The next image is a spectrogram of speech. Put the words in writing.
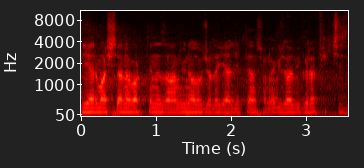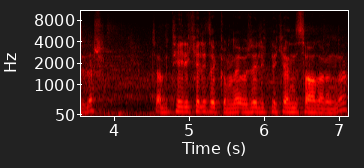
diğer maçlarına baktığınız zaman Ünal Hoca da geldikten sonra güzel bir grafik çizdiler. Tabii tehlikeli takımda özellikle kendi sahalarında.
